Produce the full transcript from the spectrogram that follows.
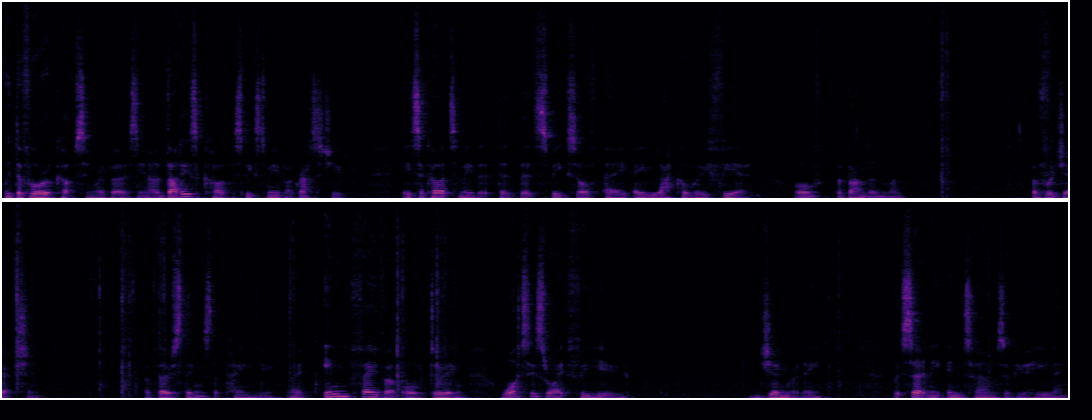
with the Four of Cups in reverse, you know, that is a card that speaks to me about gratitude. It's a card to me that, that, that speaks of a, a lack of a fear of abandonment, of rejection, of those things that pain you, right? in favour of doing what is right for you, generally, but certainly in terms of your healing.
